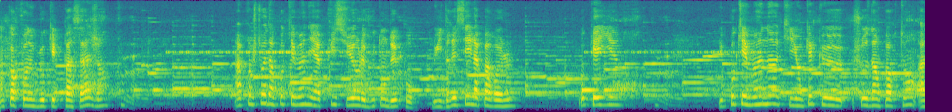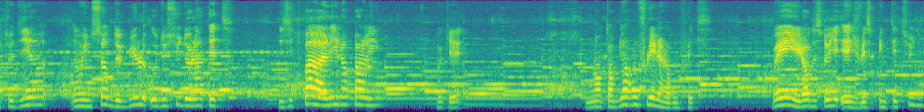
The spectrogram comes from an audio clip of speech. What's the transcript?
Encore pour nous bloquer le passage. hein. Approche-toi d'un Pokémon et appuie sur le bouton 2 pour lui dresser la parole. Ok. Les Pokémon qui ont quelque chose d'important à te dire ont une sorte de bulle au-dessus de la tête. N'hésite pas à aller leur parler. Ok. On l'entend bien ronfler là, le ronflex. Oui, il est l'heure de se réveiller. Et je vais sprinter dessus, non?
